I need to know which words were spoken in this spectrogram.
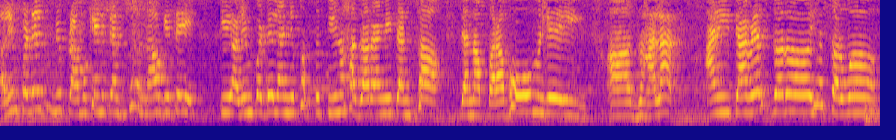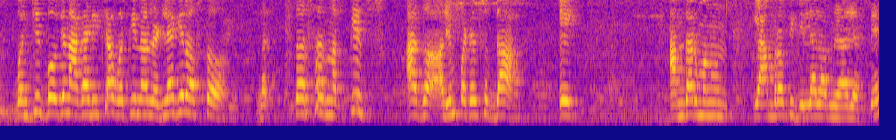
अलीम पटेल मी प्रामुख्याने त्यांचं नाव घेते की अलीम आणि फक्त तीन हजारांनी त्यांचा त्यांना पराभव म्हणजे झाला. आणि त्यावेळेस जर हे सर्व वंचित बहुजन आघाडीच्या वतीनं लढल्या गेलं असतं न- तर सर नक्कीच आज अलीम पटेल सुद्धा एक आमदार म्हणून या अमरावती जिल्ह्याला मिळाले असते.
